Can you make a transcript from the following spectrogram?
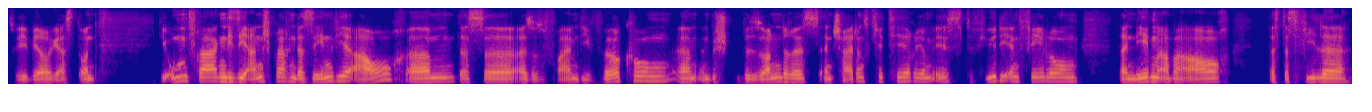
zu Iberogast. Und die Umfragen, die Sie ansprachen, das sehen wir auch, ähm, dass äh, also vor allem die Wirkung ähm, ein besonderes Entscheidungskriterium ist für die Empfehlung. Daneben aber auch dass das viele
